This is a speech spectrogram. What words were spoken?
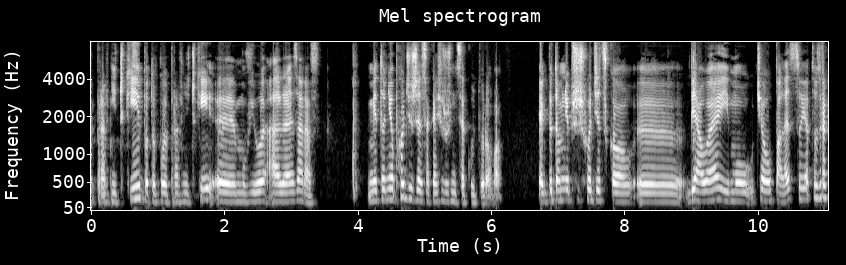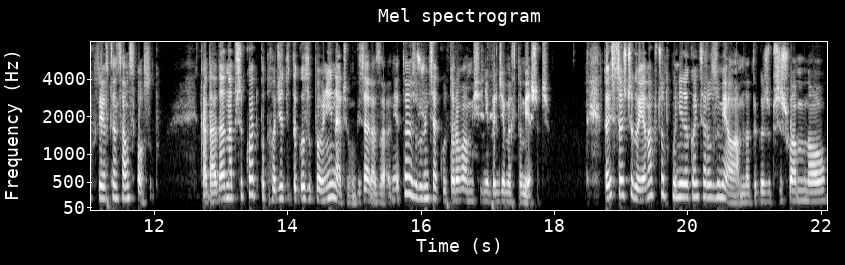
y, prawniczki, bo to były prawniczki, y, mówiły, ale zaraz, mnie to nie obchodzi, że jest jakaś różnica kulturowa. Jakby do mnie przyszło dziecko y, białe i mu ucięło palec, to ja to traktuję w ten sam sposób. Kanada na przykład podchodzi do tego zupełnie inaczej. Mówi, zaraz, zaraz, nie, to jest różnica kulturowa, my się nie będziemy w to mieszać. To jest coś, czego ja na początku nie do końca rozumiałam, dlatego że przyszłam no,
